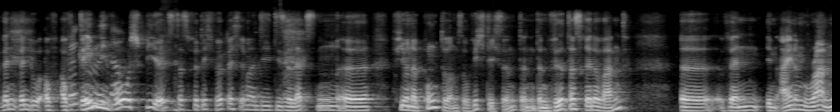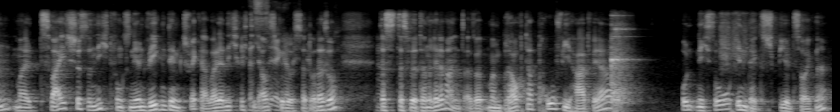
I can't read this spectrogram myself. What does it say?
wenn, wenn du auf, auf dem Niveau spielst, dass für dich wirklich immer die, diese letzten äh, 400 Punkte und so wichtig sind, dann, dann wird das relevant äh, wenn in einem Run mal zwei Schüsse nicht funktionieren wegen dem Trigger, weil er nicht richtig ausgelöst hat oder so. Das, das wird dann relevant. Also man braucht da Profi-Hardware und nicht so Index-Spielzeug, ne?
